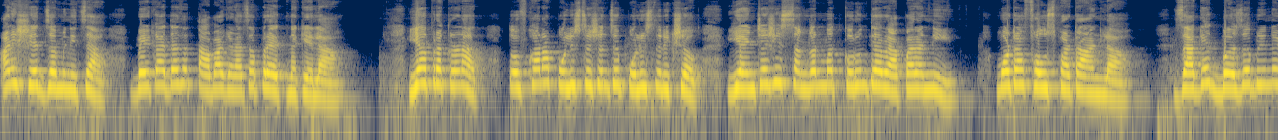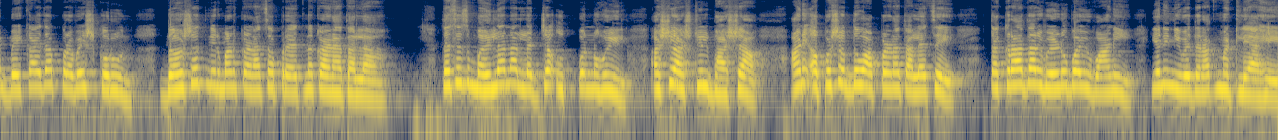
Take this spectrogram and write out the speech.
आणि शेतजमिनीचा बेकायद्याचा ताबा घेण्याचा प्रयत्न केला. या प्रकरणात तोफखाना पोलीस स्टेशनचे पोलीस निरीक्षक यांच्याशी संगनमत करून त्या व्यापाऱ्यांनी मोठा फौजफाटा आणला. जागेत बळजबरीने बेकायदा प्रवेश करून दहशत निर्माण करण्याचा प्रयत्न करण्यात आला. तसेच महिलांना लज्जा उत्पन्न होईल अशी अश्लील भाषा आणि अपशब्द वापरण्यात आल्याचे तक्रारदार वेणुबाई वाणी यांनी निवेदनात म्हटले आहे.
